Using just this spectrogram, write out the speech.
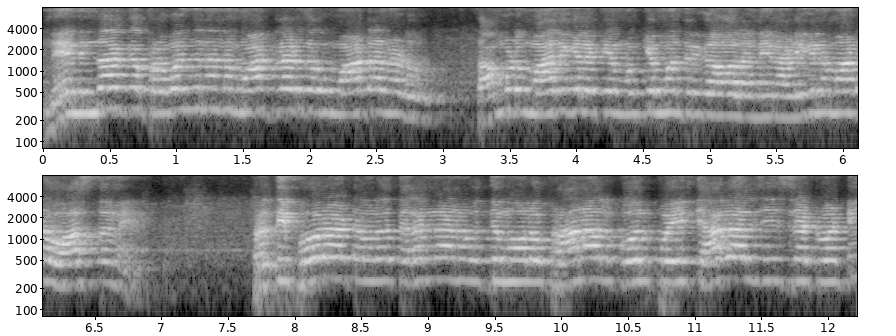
నేను ఇందాక ప్రభంజనన్న మాట్లాడితే ఒక మాట అన్నాడు. తమ్ముడు మాదిగలకే ముఖ్యమంత్రి కావాలని. నేను అడిగిన మాట వాస్తవమే. ప్రతి పోరాటంలో తెలంగాణ ఉద్యమంలో ప్రాణాలు కోల్పోయి త్యాగాలు చేసినటువంటి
